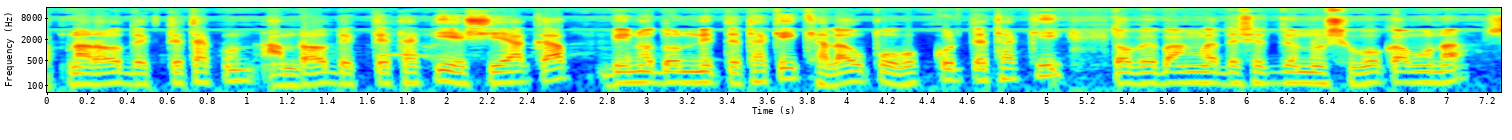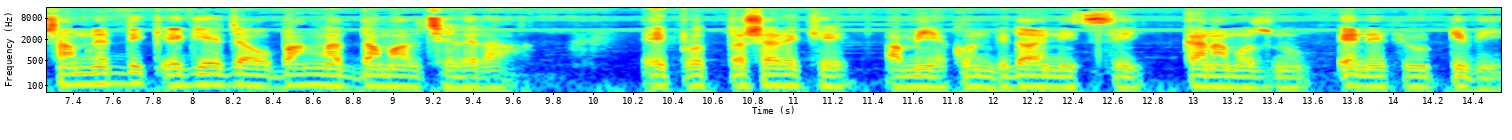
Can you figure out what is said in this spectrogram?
আপনারাও দেখতে থাকুন, আমরাও দেখতে থাকি, এশিয়া কাপ বিনোদন নিতে থাকি, খেলা উপভোগ করতে থাকি। তবে বাংলাদেশের জন্য শুভকামনা, সামনের দিক এগিয়ে যাও বাংলার দামাল ছেলেরা। এই প্রত্যাশা রেখে আমি এখন বিদায় নিচ্ছি কানা মজনু এনএফইউ টিভি।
